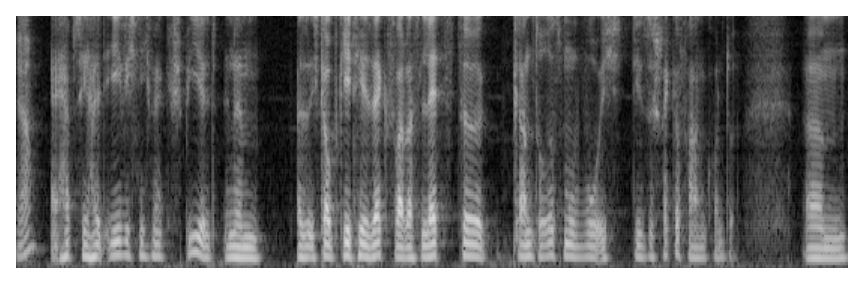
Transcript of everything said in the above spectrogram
ja, ich habe sie halt ewig nicht mehr gespielt in einem also ich glaube, GT6 war das letzte Gran Turismo, wo ich diese Strecke fahren konnte. Ähm,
